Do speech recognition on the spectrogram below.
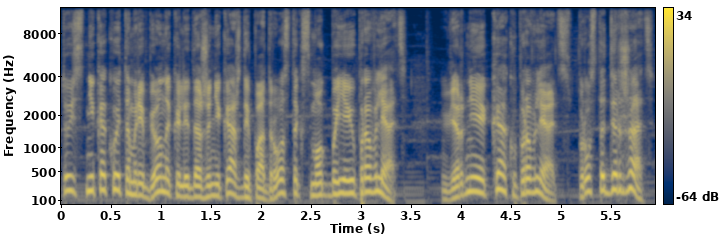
то есть никакой там ребенок или даже не каждый подросток смог бы ей управлять. Вернее, как управлять? Просто держать,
